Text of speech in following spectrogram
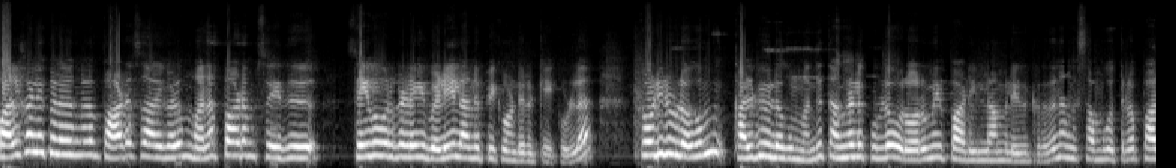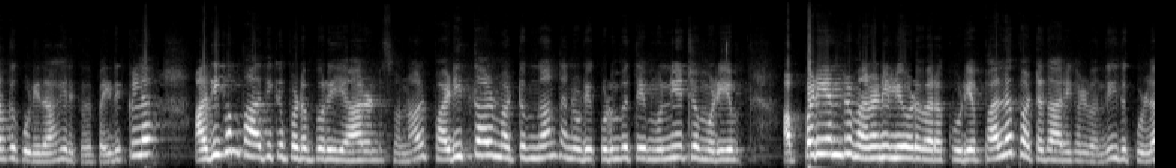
பல்கலைக்கழகங்களும் பாடசாலைகளும் மனப்பாடம் செய்து செய்பவர்களை வெளியில் அனுப்பி கொண்டிருக்கக்குள்ள தொழில் உலகம் கல்வி உலகம் வந்து தங்களுக்குள்ள ஒரு ஒருமைப்பாடு இல்லாமல் இருக்கிறது நாங்க சமூகத்துல பார்க்கக்கூடியதாக இருக்குது. இப்ப இதுக்குள்ள அதிகம் பாதிக்கப்பட போற யாருன்னு சொன்னால் படித்தால் மட்டும்தான் தன்னுடைய குடும்பத்தை முன்னேற்ற முடியும். அப்படியென்ற மனநிலையோடு வரக்கூடிய பல பட்டதாரிகள் வந்து இதுக்குள்ள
